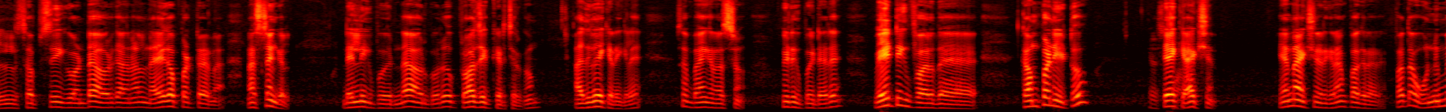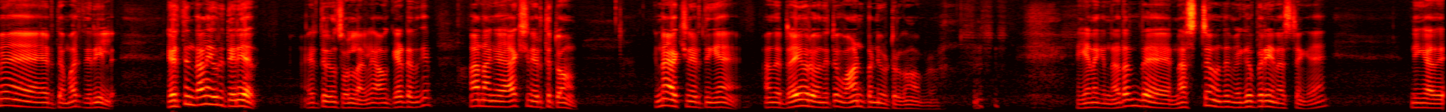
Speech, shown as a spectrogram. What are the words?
எல் சப்சிக்வெண்ட்டாக அவருக்கு அதனால் ஏகப்பட்ட நஷ்டங்கள். டெல்லிக்கு போயிருந்தா அவருக்கு ஒரு ப்ராஜெக்ட் கிடச்சிருக்கும். அதுவே கிடைக்கல. ஸோ பயங்கர நஷ்டம். வீட்டுக்கு போயிட்டாரு. Waiting for the company to take action என்ன ஆக்ஷன் எடுக்கிறான்னு பார்க்குறாரு பார்த்தா ஒன்றுமே எடுத்த மாதிரி தெரியல. எடுத்திருந்தாலும் இவருக்கு தெரியாது. எடுத்துருக்கோன்னு சொல்லலாங்களே அவன் கேட்டதுக்கு ஆ நாங்கள் ஆக்ஷன் எடுத்துட்டோம். என்ன ஆக்ஷன் எடுத்தீங்க? அந்த டிரைவரை வந்துட்டு வார்ன் பண்ணி விட்டுருக்கோம். அப்படின்னு. எனக்கு நடந்த நஷ்டம் வந்து மிகப்பெரிய நஷ்டங்க. நீங்கள் அதை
